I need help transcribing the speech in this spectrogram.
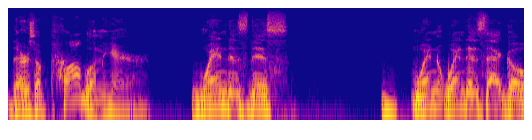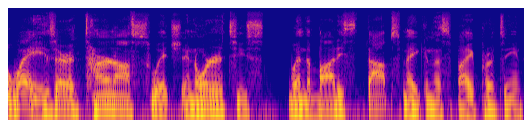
There's a problem here. When does this when when does that go away? Is there a turn off switch in order to when the body stops making the spike protein?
